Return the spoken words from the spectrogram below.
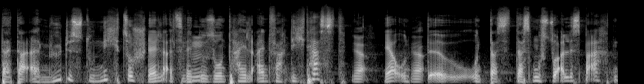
da, da ermüdest du nicht so schnell, als wenn du so ein Teil einfach nicht hast. Mhm. Ja. ja und, Ja. Äh, und das, das musst du alles beachten.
